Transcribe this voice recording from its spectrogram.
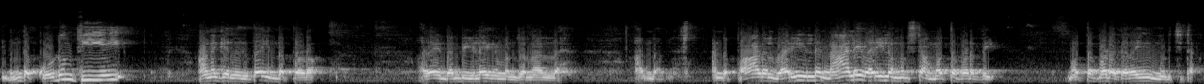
இந்த கொடும் தீயை அணைக்கிறதுக்கு தான் இந்த படம். அதான் என் தம்பி இளைஞன் சொன்னால அந்த அந்த பாடல் வரியில நாளே வரியில முடிச்சிட்டான் மொத்த படத்தை. மொத்த பட கதையும் முடிச்சிட்டான்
